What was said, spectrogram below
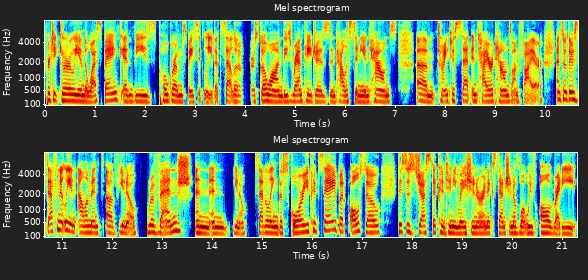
particularly in the West Bank and these pogroms, basically, that settlers go on, these rampages in Palestinian towns, um, trying to set entire towns on fire. And so there's definitely an element of, you know, revenge and and you know settling the score you could say. But also this is just a continuation or an extension of what we've already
